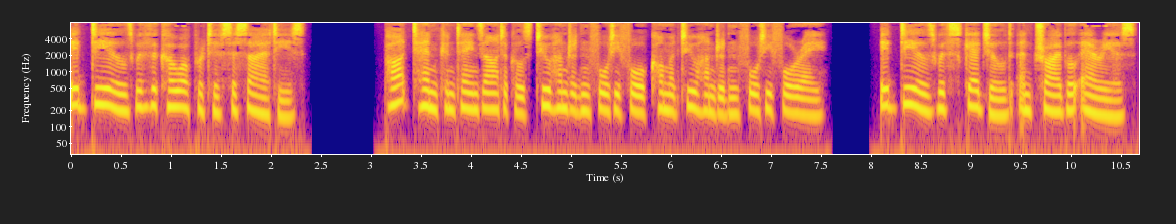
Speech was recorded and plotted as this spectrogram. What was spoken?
It deals with the cooperative societies. Part 10 contains Articles 244, 244a. It deals with scheduled and tribal areas.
